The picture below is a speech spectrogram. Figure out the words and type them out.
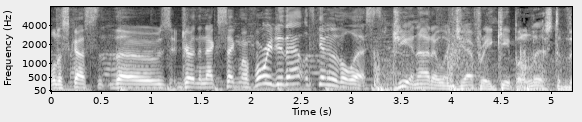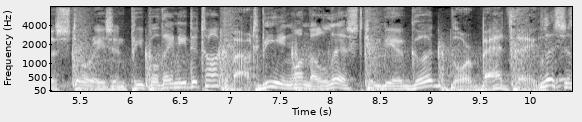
We'll discuss those during the next segment. Before we do that, let's get into the list. Giannotto and Jeffrey keep a list of the stories and people they need to talk about. Being on the list can be a good or bad thing. Listen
